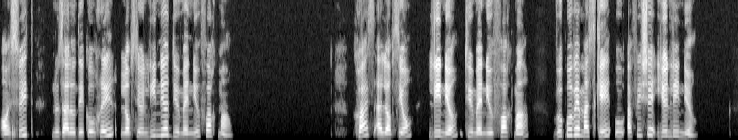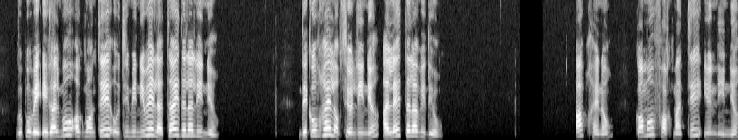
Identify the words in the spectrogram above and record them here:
Ensuite, nous allons découvrir l'option ligne du menu Format. Grâce à l'option Ligne du menu Format, vous pouvez masquer ou afficher une ligne. Vous pouvez également augmenter ou diminuer la taille de la ligne. Découvrez l'option Ligne à l'aide de la vidéo. Apprenons comment formater une ligne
